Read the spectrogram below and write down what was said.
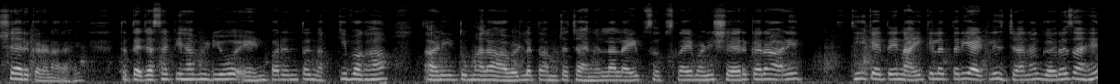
शेअर करणार आहे. तर त्याच्यासाठी हा व्हिडिओ एंडपर्यंत नक्की बघा आणि तुम्हाला आवडलं तर आमच्या चॅनलला लाईक सबस्क्राईब आणि शेअर करा. आणि ठीक आहे ते नाही केलं तरी ॲटलिस्ट ज्यांना गरज आहे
